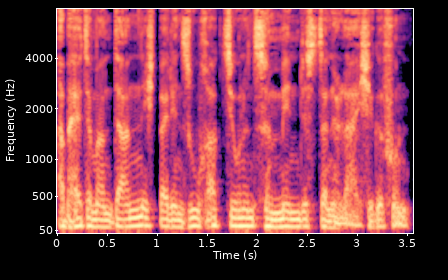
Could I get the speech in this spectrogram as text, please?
Aber hätte man dann nicht bei den Suchaktionen zumindest seine Leiche gefunden?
